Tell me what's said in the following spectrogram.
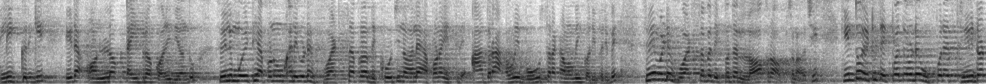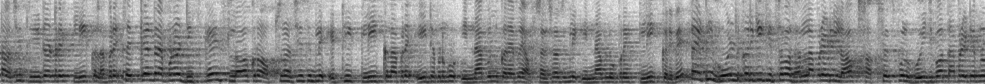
କ୍ଲିକ୍ କରିକି ଏଇଟା ଅନଲକ୍ ଟାଇପ୍ର କରିଦିଅନ୍ତୁ ସିମ୍ପଲି ମୁଁ ଏଠି ଆପଣଙ୍କୁ ଖାଲି ଗୋଟେ ହ୍ୱାଟ୍ସଆପ୍ର ଦେଖାଉଛି ନହେଲେ ଆପଣ ଏଥିରେ ଆ ଦ୍ୱାରା ଆହୁରି ବହୁତ ସାରା କାମ ବି କରିପାରିବେ ସିମ୍ପଲି ମୁଁ ଏଠି ହ୍ୱାଟ୍ସଆପ୍ରେ ଦେଖିପାରୁଥିବେ ଲକ୍ର ଅପସନ୍ ଅଛି କିନ୍ତୁ ଏଠି ଦେଖିପାରୁଥିବେ ଗୋଟେ ଉପରେ ଥ୍ରୀ ଡଟ୍ ଅଛି ଥ୍ରୀ ଡଟ୍ରେ କ୍ଲିକ୍ କଲାପରେ ସେକେଣ୍ଡରେ ଆପଣ ଡିସଗାଇଜ୍ ଲକ୍ର ଅପସନ୍ ଅଛି ସିମ୍ପଲି ଏଠି କ୍ଲିକ୍ କଲାପରେ ଏଇଠି ଆପଣଙ୍କୁ ଇନାବୁଲ୍ କରିବା ପାଇଁ ଅପସନ୍ ଆସିବ ସିମ୍ପଲି ଇନାବୁଲ୍ ଉପରେ କ୍ଲିକ୍ କରିବେ ତ ଏଠି ହୋଲ୍ଡ କରିକି କିଛି ସମୟ ଧରିଲା ପରେ ଏଠି ଲକ୍ सक्सेसफुल ହୋଇଯିବ ତାପରେ ଏଠି ଆପଣ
